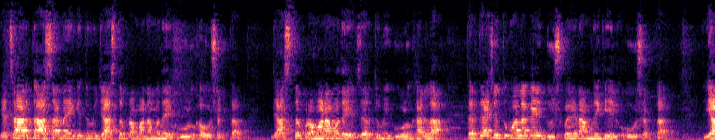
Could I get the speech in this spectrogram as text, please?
याचा अर्थ असा नाही की तुम्ही जास्त प्रमाणामध्ये गुळ खाऊ शकतात. जास्त प्रमाणामध्ये जर तुम्ही गुळ खाल्ला तर त्याचे तुम्हाला काही दुष्परिणाम देखील होऊ शकतात. या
